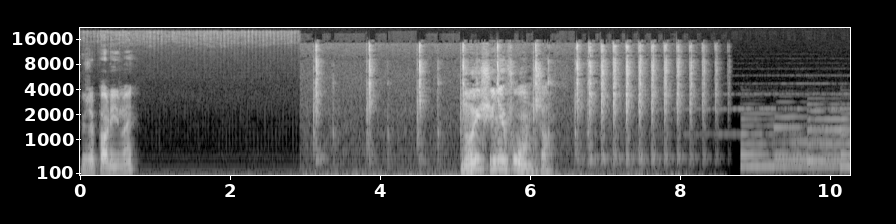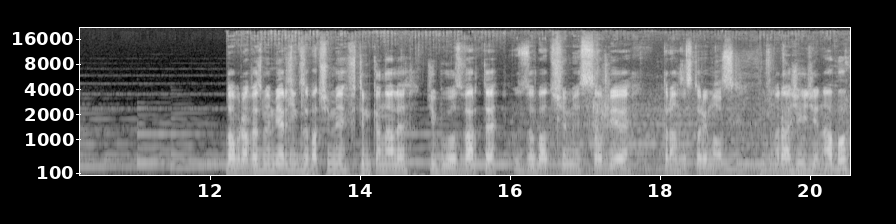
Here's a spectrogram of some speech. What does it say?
Także palimy. No i się nie włącza. Dobra, wezmę miernik, zobaczymy w tym kanale, gdzie było zwarte. Zobaczymy sobie tranzystory mocy. Na razie idzie na bok.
